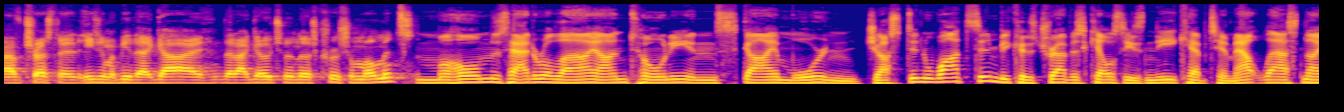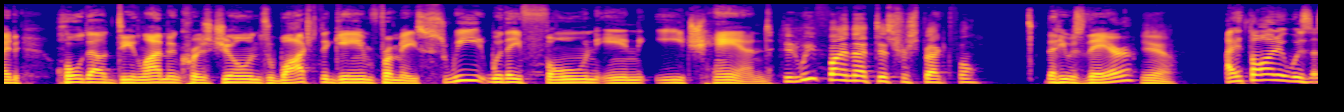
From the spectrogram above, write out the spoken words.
I've trusted he's going to be that guy that I go to in those crucial moments. Mahomes had to rely on Toney and Skyy Moore and Justin Watson because Travis Kelce's knee kept him out last night. Holdout D lineman Chris Jones watched the game from a suite with a phone in each hand. Did we find that disrespectful? That he was there? Yeah. I thought it was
